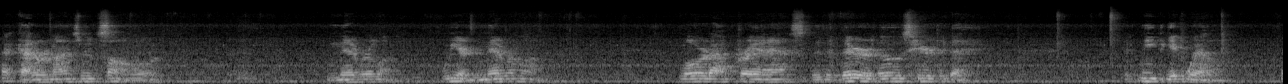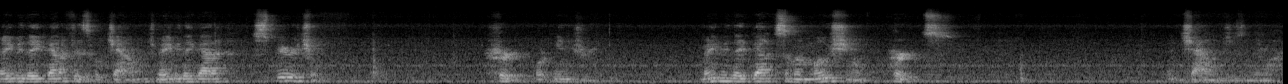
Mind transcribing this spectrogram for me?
That kind of reminds me of the song, Lord. Never alone. We are never alone. Lord, I pray and ask that if there are those here today that need to get well, maybe they've got a physical challenge, maybe they've got a spiritual hurt or injury, maybe they've got some emotional hurts and challenges in their life.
